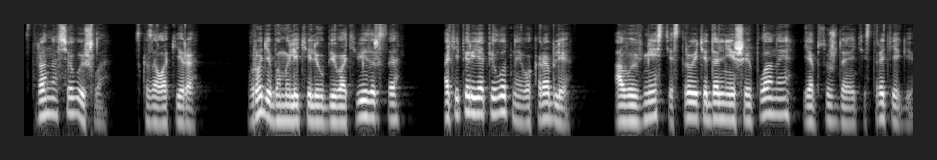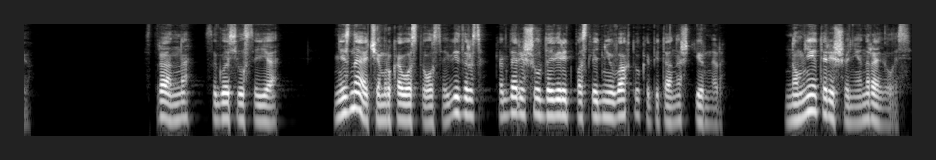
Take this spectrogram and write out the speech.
Странно все вышло, сказала Кира. Вроде бы мы летели убивать Визерса, а теперь я пилот на его корабле, а вы вместе строите дальнейшие планы и обсуждаете стратегию. Странно, согласился я. Не знаю, чем руководствовался Визерс, когда решил доверить последнюю вахту капитана Штирнер. Но мне это решение нравилось.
